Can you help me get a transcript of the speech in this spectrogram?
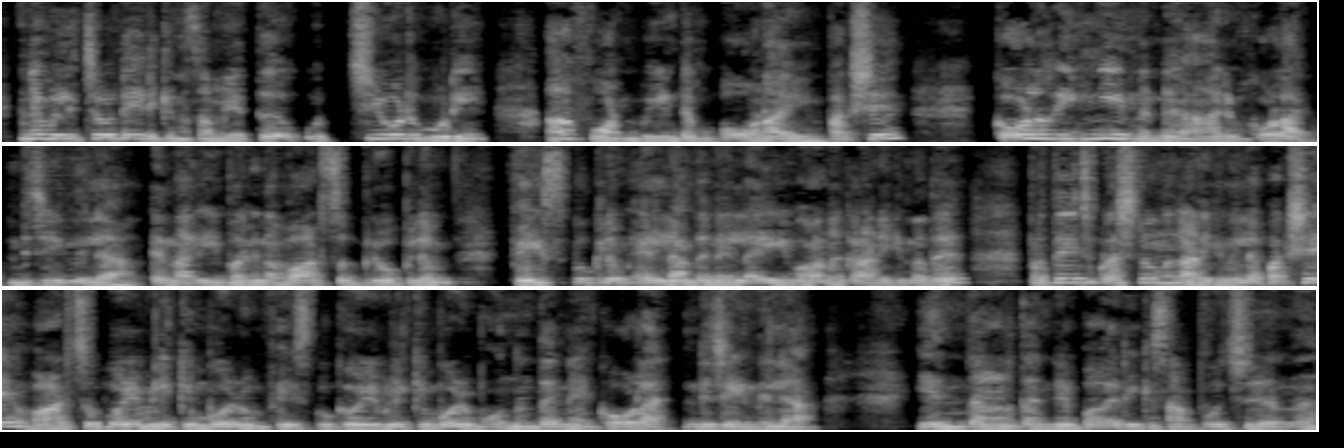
ഇങ്ങനെ വിളിച്ചുകൊണ്ടേയിരിക്കുന്ന സമയത്ത് ഉച്ചയോടുകൂടി ആ ഫോൺ വീണ്ടും ഓൺ ആയി പക്ഷേ കോൾ റിങ് ചെയ്യുന്നുണ്ട്. ആരും കോൾ അറ്റൻഡ് ചെയ്യുന്നില്ല. എന്നാൽ ഈ പറയുന്ന വാട്സപ്പ് ഗ്രൂപ്പിലും ഫേസ്ബുക്കിലും എല്ലാം തന്നെ ലൈവ് ആണ് കാണിക്കുന്നത്. പ്രത്യേകിച്ച് പ്രശ്നമൊന്നും കാണിക്കുന്നില്ല. പക്ഷേ വാട്സപ്പ് വഴി വിളിക്കുമ്പോഴും ഫേസ്ബുക്ക് വഴി വിളിക്കുമ്പോഴും ഒന്നും തന്നെ കോൾ അറ്റൻഡ് ചെയ്യുന്നില്ല. എന്താണ് തന്റെ ഭാര്യയ്ക്ക് സംഭവിച്ചതെന്ന്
